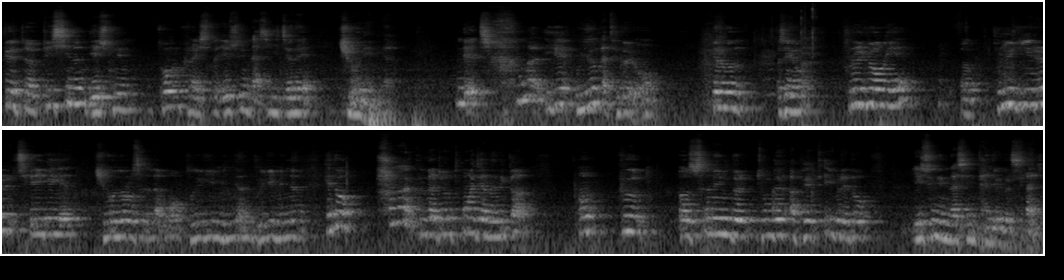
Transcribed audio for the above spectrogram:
그저 BC는 예수님 포르 크라이스트 예수님 나시기 전에 기원입니다. 근데 정말 이게 우연 같아도요. 여러분 보세요. 불교의 어, 불기를 세계의 기원으로 쓰려고 불기 민년 불기 민년 해도 하나 그 가지고 통하지 않으니까 어 그 어, 스님들 중들 앞에 테이블에도 예수님 나신 달력을 써야죠.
